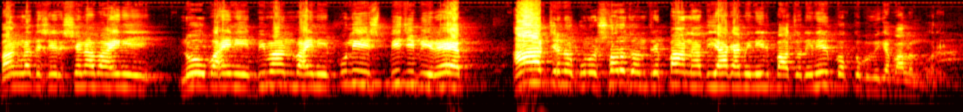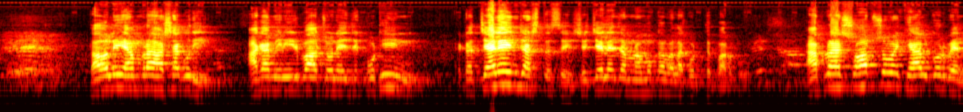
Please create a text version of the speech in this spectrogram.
বাংলাদেশের সেনাবাহিনী, নৌবাহিনী, বিমান বাহিনী, পুলিশ, বিজিবি, র্যাব, আর যেন কোনো ষড়যন্ত্রে পা না দিয়ে আগামী নির্বাচনে নিরপেক্ষ ভূমিকা পালন করে। তাহলে আমরা আশা করি, আগামী নির্বাচনে যে কঠিন একটা চ্যালেঞ্জ আসতেছে সেই চ্যালেঞ্জ আমরা মোকাবেলা করতে পারব। আপনারা সব সময় খেয়াল করবেন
